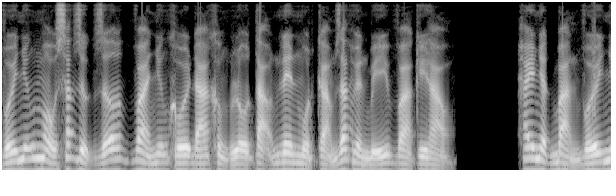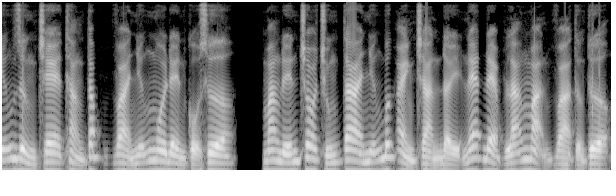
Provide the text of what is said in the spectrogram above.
với những màu sắc rực rỡ và những khối đá khổng lồ tạo nên một cảm giác huyền bí và kỳ hảo. Hay Nhật Bản với những rừng tre thẳng tắp và những ngôi đền cổ xưa, mang đến cho chúng ta những bức ảnh tràn đầy nét đẹp lãng mạn và tưởng tượng.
